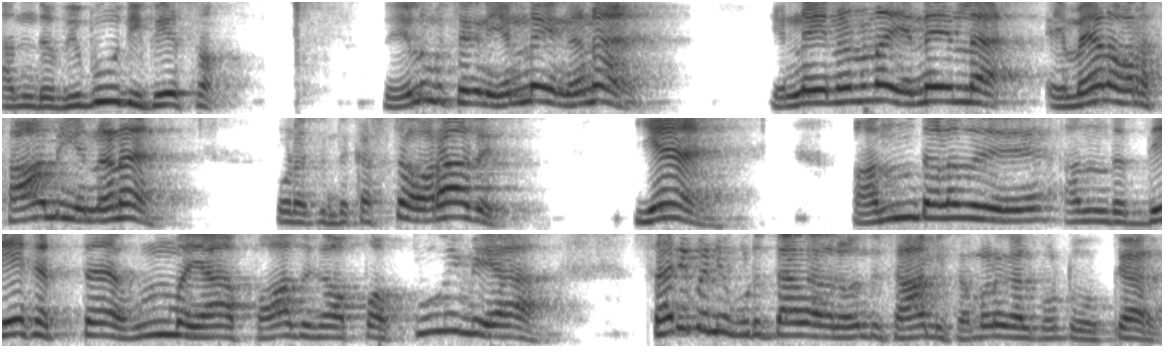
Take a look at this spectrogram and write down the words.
அந்த விபூதி பேசும் இந்த எலுமிச்சங்கனி என்ன என்னென்ன? என்ன என்னென்னா என்ன இல்லை. என் மேலே வர சாமி என்னென்ன? உனக்கு இந்த கஷ்டம் வராது. ஏன்? அந்த அளவு அந்த தேகத்தை உண்மையா பாதுகாப்பா தூய்மையா சரி பண்ணி கொடுத்தாங்க. அதில் வந்து சாமி சமணங்கால் போட்டு உட்காரு.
